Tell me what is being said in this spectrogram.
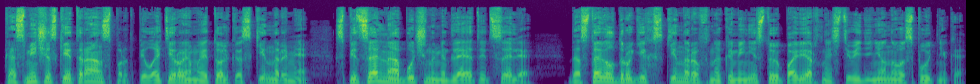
Космический транспорт, пилотируемый только скиннерами, специально обученными для этой цели, доставил других скиннеров на каменистую поверхность уединенного спутника.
